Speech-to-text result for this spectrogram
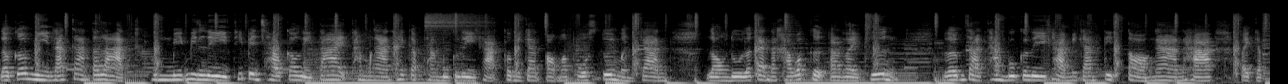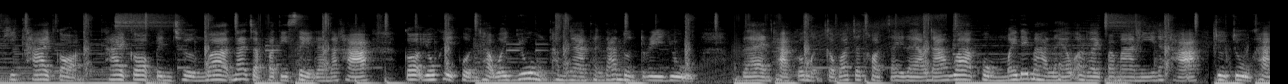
แล้วก็มีนักการตลาดคุณมิมิลีที่เป็นชาวเกาหลีใต้ทำงานให้กับทางบุกรีค่ะ ก็มีการออกมาโพสต์ด้วยเหมือนกัน ลองดูแล้วกันนะคะว่าเกิดอะไรขึ้น เริ่มจากทางบุกรีค่ะ มีการติดต่องานนะคะ ไปกับที่ค่ายก่อน ค่ายก็เป็นเชิงว่าน่าจะปฏิเสธแล้วนะคะ ก็ยกเหตุผลค่ะว่ายุ่งทำงานทางด้านดนตรีอยู่ แบรนด์ค่ะ ก็เหมือนกับว่าจะถอดใจแล้วนะว่าคงไม่ได้มาแล้วอะไรประมาณนี้นะคะ จู่ๆค่ะ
